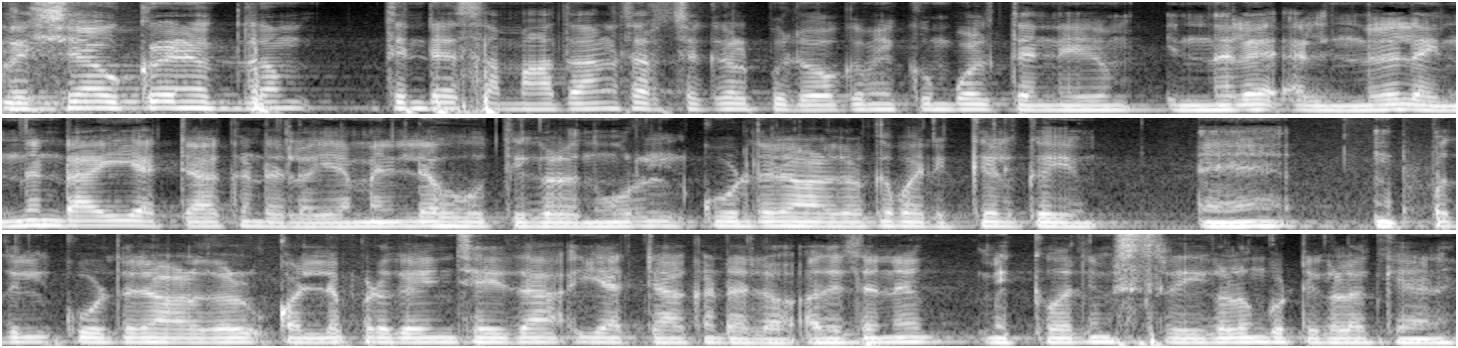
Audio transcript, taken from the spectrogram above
റഷ്യ ഉക്രൈൻ യുദ്ധത്തിന്റെ സമാധാന ചർച്ചകൾ പുരോഗമിക്കുമ്പോൾ തന്നെയും ഇന്നലെ ഇന്നലെ ഇന്നുണ്ടായ അറ്റാക്ക് ഉണ്ടല്ലോ. യമനിലെ ഹൂത്തികൾ നൂറിൽ കൂടുതൽ ആളുകൾക്ക് പരിക്കേൽക്കുകയും മുപ്പതിൽ കൂടുതൽ ആളുകൾ കൊല്ലപ്പെടുകയും ചെയ്ത ഈ അറ്റാക്ക് ഉണ്ടല്ലോ. അതിൽ തന്നെ മിക്കവരും സ്ത്രീകളും കുട്ടികളൊക്കെയാണ്.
